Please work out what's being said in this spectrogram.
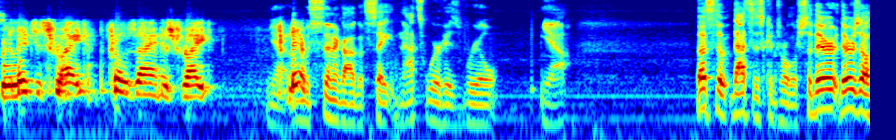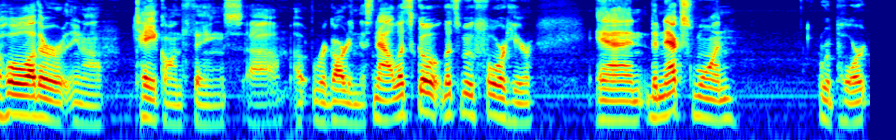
religious right, pro Zionist right. Yeah, the synagogue of Satan. That's where his real, yeah. That's the that's his controller. So there there's a whole other you know take on things uh, uh regarding this. Now let's go. Let's move forward here, and the next one report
